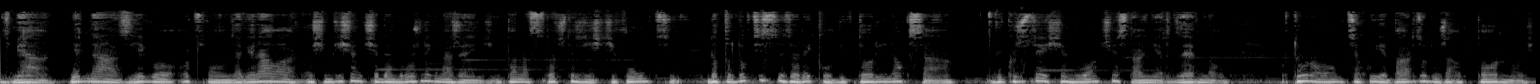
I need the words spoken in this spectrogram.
zmian. Jedna z jego odsłon zawierała 87 różnych narzędzi i ponad 140 funkcji. Do produkcji scyzoryków Victorinoxa wykorzystuje się wyłącznie stal nierdzewną, którą cechuje bardzo duża odporność.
